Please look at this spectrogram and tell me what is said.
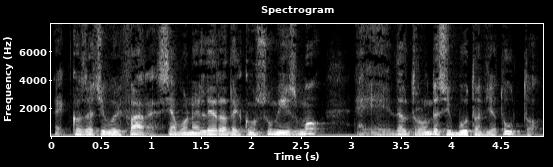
Eh, cosa ci vuoi fare? Siamo nell'era del consumismo e d'altronde si butta via tutto.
